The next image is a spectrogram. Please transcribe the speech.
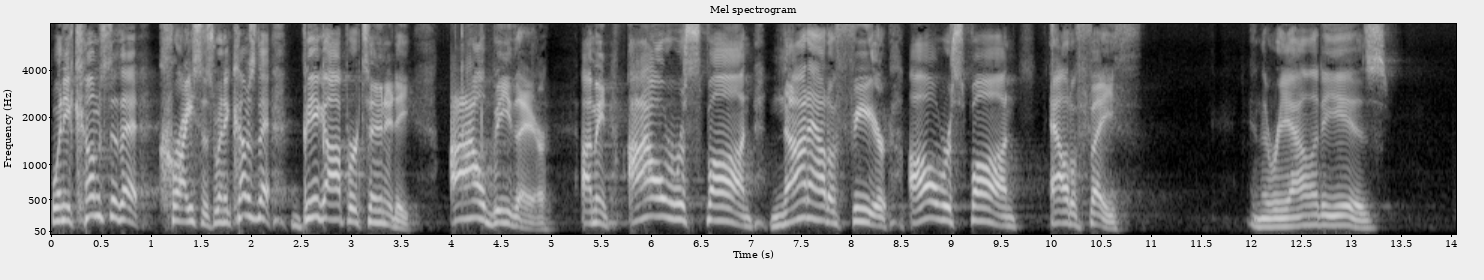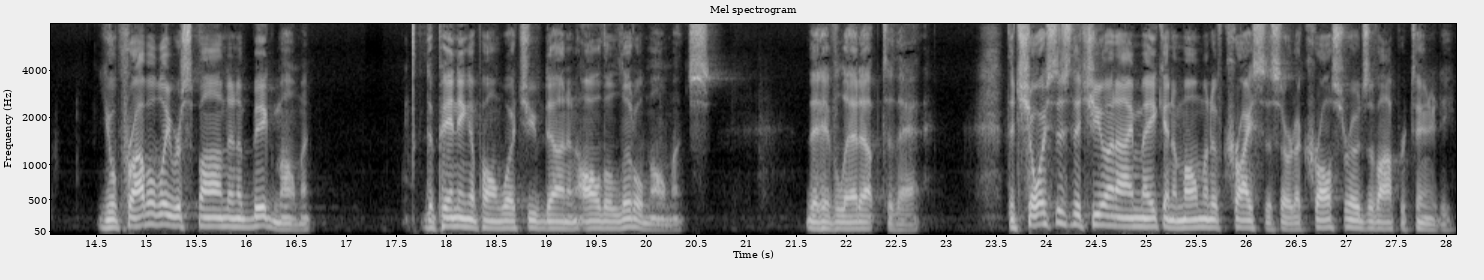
when it comes to that crisis, when it comes to that big opportunity, I'll be there. I mean, I'll respond not out of fear, I'll respond out of faith. And the reality is, you'll probably respond in a big moment, depending upon what you've done in all the little moments that have led up to that. The choices that you and I make in a moment of crisis or at a crossroads of opportunity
